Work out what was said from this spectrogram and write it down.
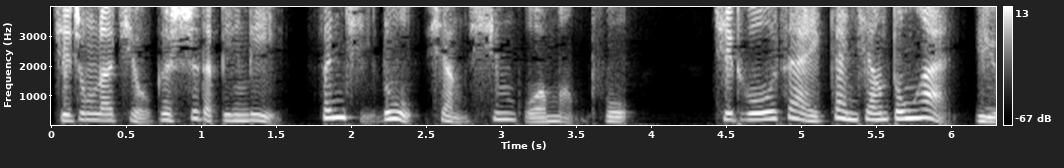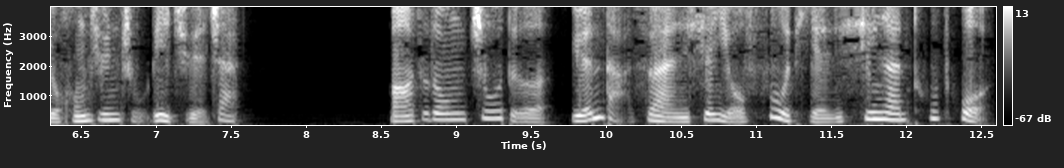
集中了九个师的兵力，分几路向兴国猛扑，企图在赣江东岸与红军主力决战。毛泽东、朱德原打算先由富田、新安突破，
